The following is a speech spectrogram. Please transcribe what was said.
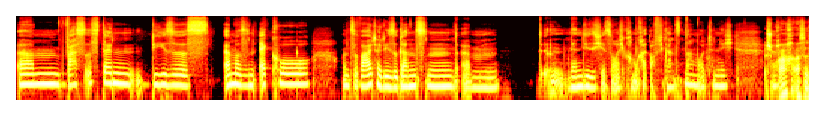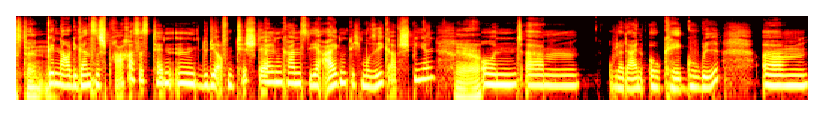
Ähm, was ist denn dieses Amazon Echo und so weiter, diese ganzen, ähm, nennen die sich jetzt auch, ich komme gerade auf die ganzen Namen heute nicht. Äh, Sprachassistenten. Genau, die ganzen Sprachassistenten, die du dir auf den Tisch stellen kannst, die dir eigentlich Musik abspielen. Ja. Und, ähm, oder dein Okay Google. Ähm,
